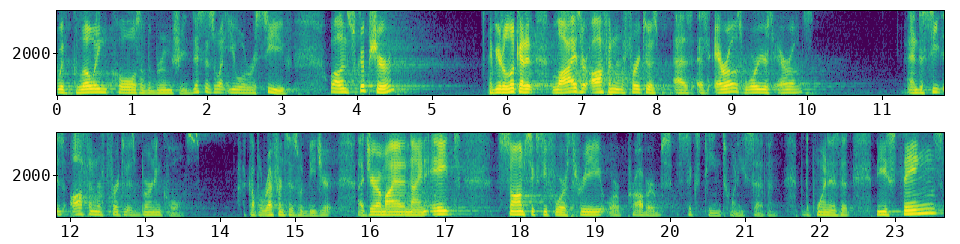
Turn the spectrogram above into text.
with glowing coals of the broom tree. This is what you will receive. Well, in Scripture, if you're to look at it, lies are often referred to as, as, as arrows, warriors' arrows, and deceit is often referred to as burning coals. A couple references would be Jer- uh, Jeremiah 9 8, Psalm 64 3, or Proverbs 16 27. But the point is that these things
